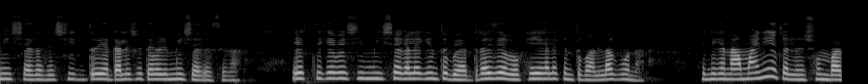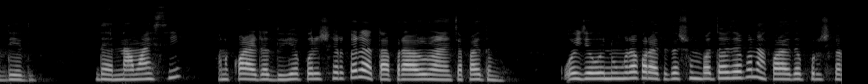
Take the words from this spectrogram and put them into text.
মিশে গেছে, সিদ্ধ হয়ে ডালের সাথে এবারে মিশে গেছে গা। এর থেকে বেশি মিশে গেলে কিন্তু বেদরাই যাব, খেয়ে গেলে কিন্তু ভালো লাগবো না। সেদিকে নামাই নিয়ে চলেন, সোমবার দিয়ে দিই। দেখেন নামাইছি মানে কড়াইটা ধুয়ে পরিষ্কার করে তারপরে আবার উনানে চাপাই দেবো ওই যে ওই নোংরা কড়াইতে তো সোমবার দেওয়া যাবে না, কড়াইতে পরিষ্কার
